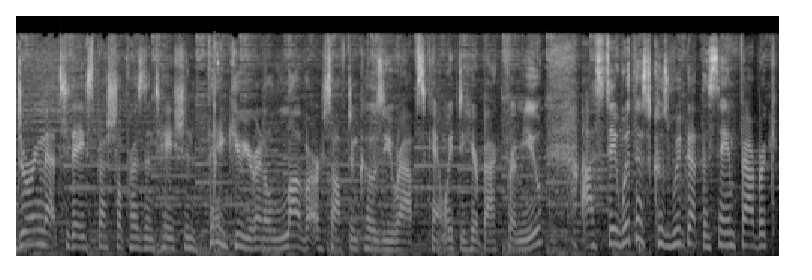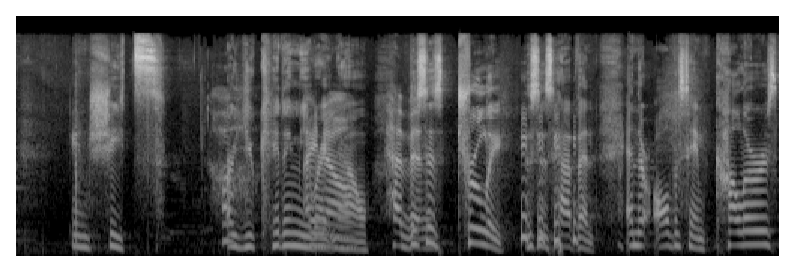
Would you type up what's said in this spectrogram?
during that today's special presentation. Thank you. You're going to love our soft and cozy wraps. Can't wait to hear back from you. Uh, stay with us because we've got the same fabric in sheets. Are you kidding me I right know. now? This is truly, this is heaven. And they're all the same colors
